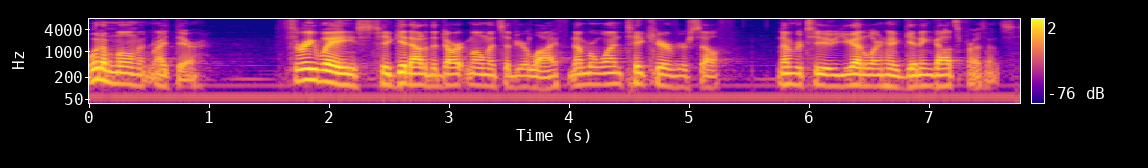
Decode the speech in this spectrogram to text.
What a moment right there. Three ways to get out of the dark moments of your life. Number one, take care of yourself. Number two, you got to learn how to get in God's presence.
